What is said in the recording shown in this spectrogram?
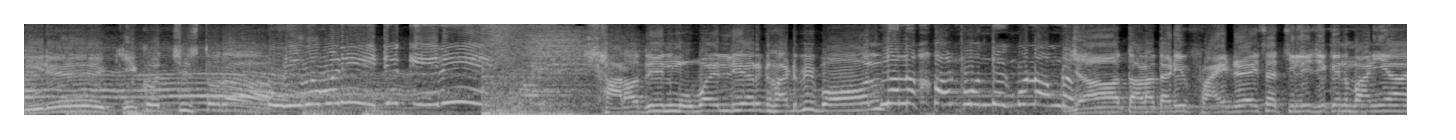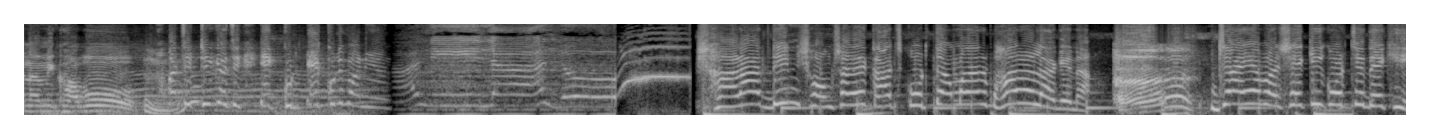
কিরে কি করছিস তোরা? ওরে বাবারে এটা কে রে? সারাদিন মোবাইল নিয়ে আর ঘাঁটবি বল। না না আর ফোন দেখব না আমরা। যা তাড়াতাড়ি ফ্রাইড রাইস আর চিলি চিকেন বানিয়ে আন আমি খাব। আচ্ছা ঠিক আছে এক্ষুনি এক্ষুনি বানিয়ে আন। সারা দিন সংসারের কাজ করতে আমার আর ভালো লাগে না। যাই আবার সে কি করছে দেখি।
